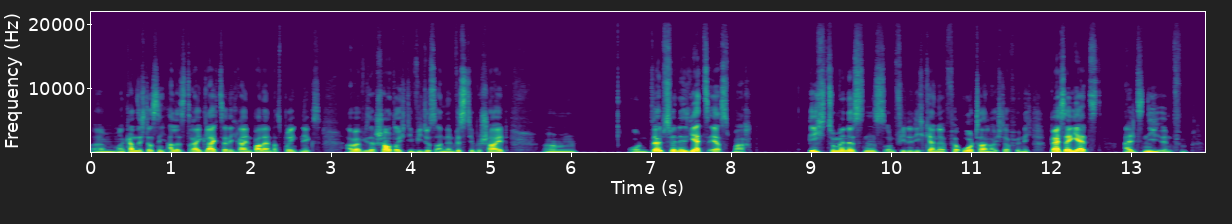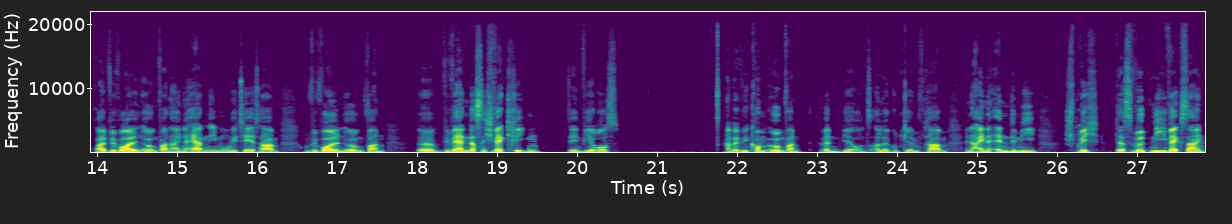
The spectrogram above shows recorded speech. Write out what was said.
Ähm, man kann sich das nicht alles drei gleichzeitig reinballern, das bringt nichts. Aber wie gesagt, schaut euch die Videos an, dann wisst ihr Bescheid. Ähm, und selbst wenn ihr jetzt erst macht, ich zumindest und viele, die ich kenne, verurteilen euch dafür nicht. Besser jetzt als nie impfen. Weil wir wollen irgendwann eine Herdenimmunität haben und wir wollen irgendwann, äh, wir werden das nicht wegkriegen, den Virus. Aber wir kommen irgendwann, wenn wir uns alle gut geimpft haben, in eine Endemie. Sprich, das wird nie weg sein,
